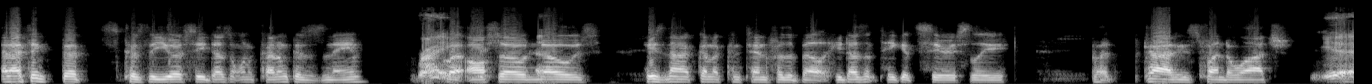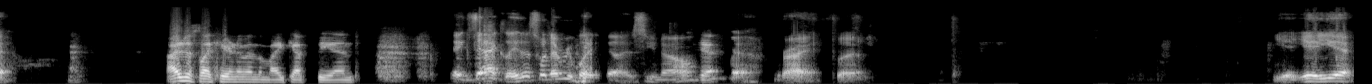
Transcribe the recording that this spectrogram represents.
And I think that's because the UFC doesn't want to cut him because his name. Right. But also yeah. knows he's not going to contend for the belt. He doesn't take it seriously but God, he's fun to watch. Yeah. I just like hearing him in the mic at the end. Exactly. That's what everybody does, you know? Yeah. Yeah. Right. But yeah, yeah, yeah.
